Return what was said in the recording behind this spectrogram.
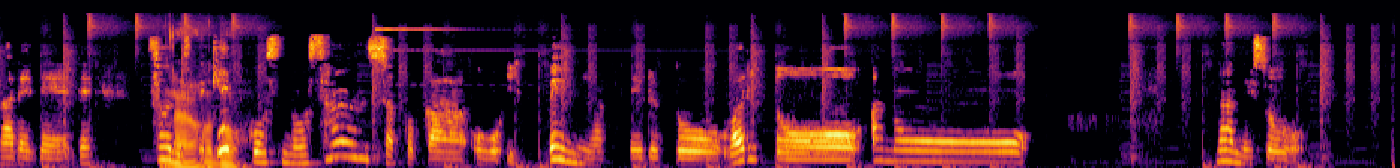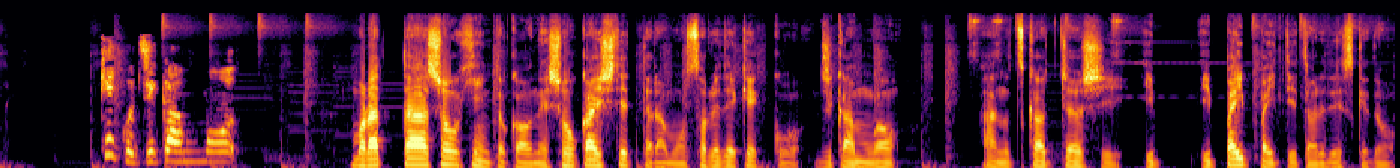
流れで、で、そうですね。結構その3社とかをいっぺんにやってると、割と、あのー、なんでしょう。結構時間も。もらった商品とかをね、紹介してったらもうそれで結構時間もあの使っちゃうしい、いっぱいいっぱいって言うとあれですけど、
